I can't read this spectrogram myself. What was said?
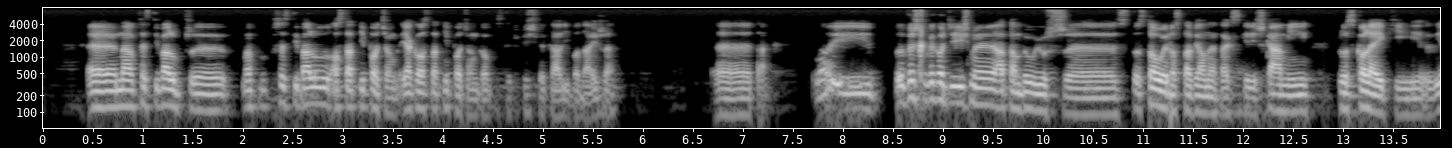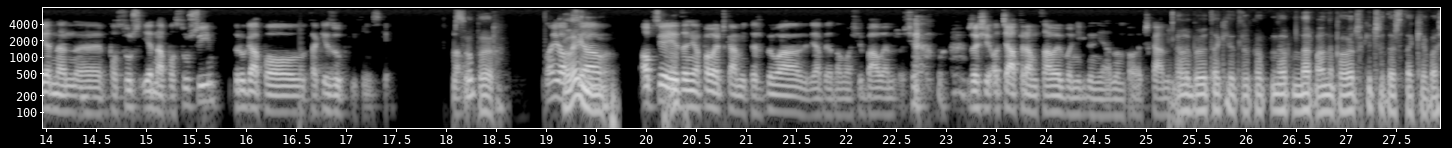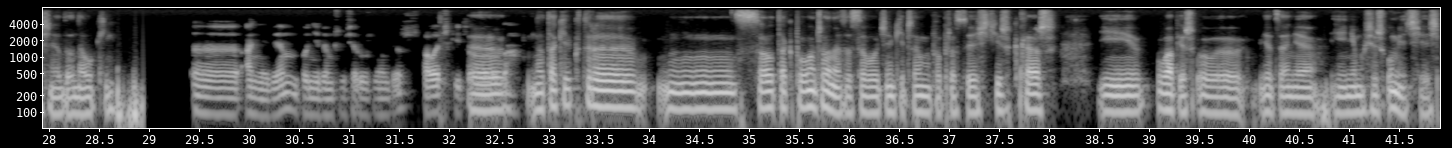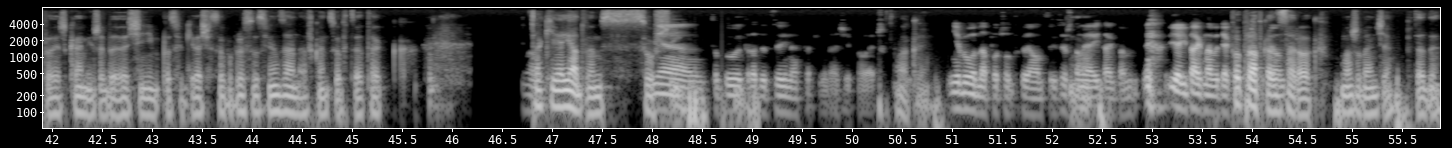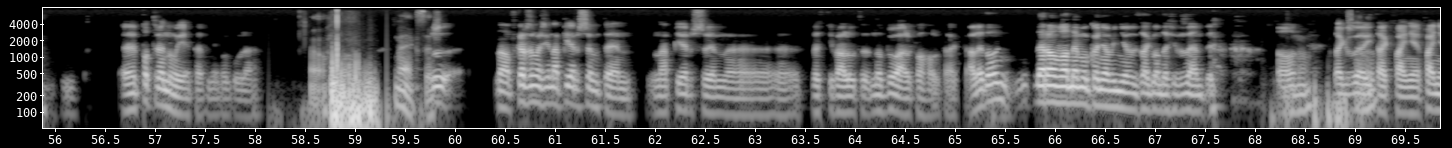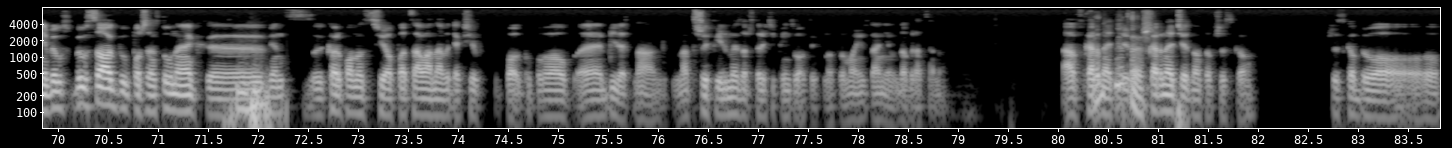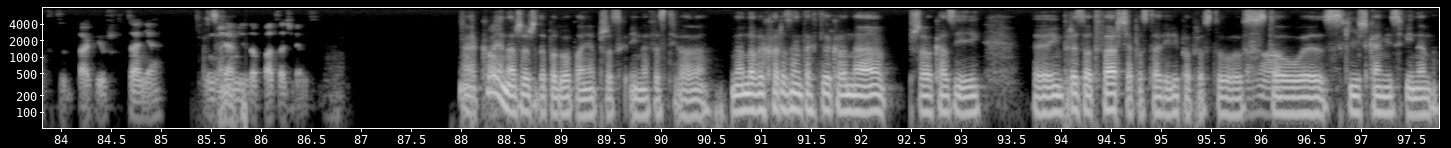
E, na festiwalu, przy- na festiwalu Ostatni Pociąg, jako Ostatni Pociąg go wyświetlali bodajże. E, tak. No i wychodziliśmy, a tam były już e, sto- stoły rozstawione tak z kieliszkami, plus kolejki. Jeden, e, po sushi, jedna po sushi, druga po takie zupki chińskie. No. Super. No i opcja, Kolejny. Opcja jedzenia pałeczkami też była. Ja wiadomo się bałem, że się, że się ociapram cały, bo nigdy nie jadłem pałeczkami. Ale były takie tylko nor- normalne pałeczki, czy też takie właśnie do nauki? E, a nie wiem, bo nie wiem czym się różnią, wiesz? Pałeczki to... E, No takie, które mm, są tak połączone ze sobą, dzięki czemu po prostu je ściskasz i łapiesz e, jedzenie i nie musisz umieć jeść pałeczkami, żeby się nim posługiwać. Są po prostu związane w końcówce, tak No. Takie ja jadłem z sushi. Nie, to były tradycyjne w takim razie pałeczki. Okej. Nie było dla początkujących, zresztą No. ja i tak tam, ja i tak nawet jako Poprawka za rok, może będzie wtedy. e, Potrenuję pewnie w ogóle. O, no jak chcesz. No, w każdym razie na pierwszym tym, na pierwszym e, festiwalu to, no był alkohol, tak, ale no darowanemu koniowi nie zagląda się w zęby. No, No. Także Ale- i tak fajnie, fajnie był, był sok, był poczęstunek, e, Mhm. więc Korponoc się opłacała nawet jak się kupo- kupowało e, bilet na, na trzy filmy za 45 zł, no to moim zdaniem dobra cena. A w karnecie, też. w karnecie no to wszystko, wszystko było w, tak już w cenie. W Nie cenie. musiałem nic dopłacać, więc E, Kolejna rzecz do podłapania przez inne festiwale. Na Nowych Horyzontach tylko na przy okazji imprezy otwarcia postawili po prostu stół e, z kieliszkami z winem.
